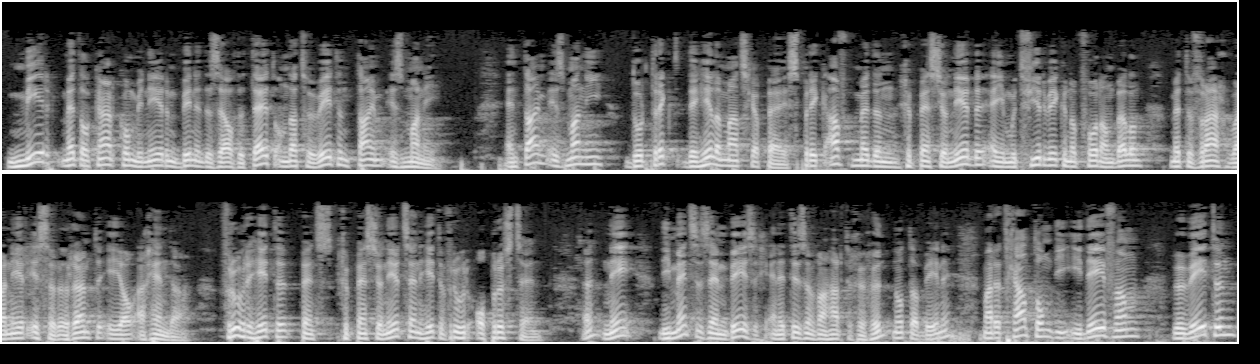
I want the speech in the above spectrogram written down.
meer met elkaar combineren binnen dezelfde tijd, omdat we weten time is money. En time is money doortrekt de hele maatschappij. Spreek af met een gepensioneerde en je moet vier weken op voorhand bellen met de vraag wanneer is er ruimte in jouw agenda. Vroeger heette gepensioneerd zijn, heette vroeger op rust zijn. Nee, die mensen zijn bezig en het is een van harte gegund, nota bene. Maar het gaat om die idee van, we weten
